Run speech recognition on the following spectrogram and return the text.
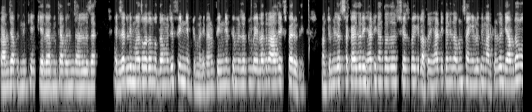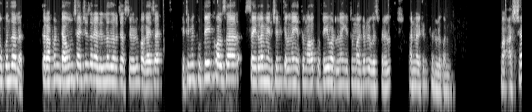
काल ज्या पद्धतीने केलं आपण त्या पद्धतीने झालेलंच आहे एक्झॅक्टली महत्त्वाचा मुद्दा म्हणजे फिन निफ्टीमध्ये कारण फिन निफ्टीमध्ये जर तुम्ही बघितला तर आज एक्सपायर होती. पण तुम्ही जर सकाळी जर ह्या ठिकाणचा जर शेअर्स बघितला तर ह्या ठिकाणी आपण सांगितलं की मार्केट जर गॅप डाऊन ओपन झालं तर आपण डाऊन साईडच्या जर रॅलीला जर जास्त वेळ बघायचा आहे इथे मी कुठेही कॉलचा साईडला मेन्शन केलं नाही तुम्हाला कुठेही वाटलं नाही की मार्केट रिव्हर्स फिरेल आणि मार्केट फिरलं पण मग अशा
